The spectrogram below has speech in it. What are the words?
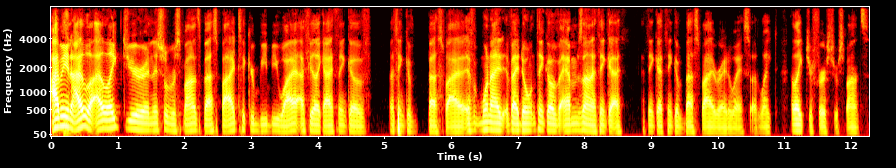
I mean, I I liked your initial response. Best Buy ticker BBY. I feel like I think of I think of Best Buy. If when I if I don't think of Amazon, I think I I think I think of Best Buy right away. So I liked I liked your first response.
